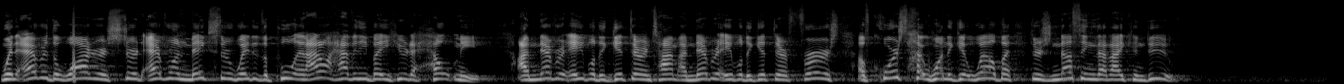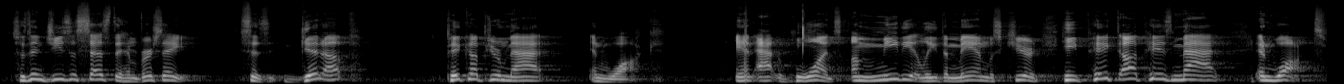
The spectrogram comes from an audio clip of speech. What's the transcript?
Whenever the water is stirred, everyone makes their way to the pool, and I don't have anybody here to help me. I'm never able to get there in time. I'm never able to get there first. Of course, I want to get well, but there's nothing that I can do. So then Jesus says to him, verse 8, he says, Get up, pick up your mat, and walk. And at once, immediately, the man was cured. He picked up his mat and walked.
